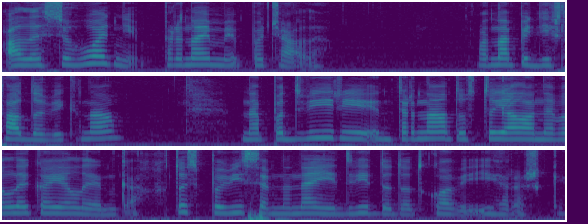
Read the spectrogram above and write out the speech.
Але сьогодні, принаймні, почали. Вона підійшла до вікна. На подвір'ї інтернату стояла невелика ялинка. Хтось повісив на неї дві додаткові іграшки.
